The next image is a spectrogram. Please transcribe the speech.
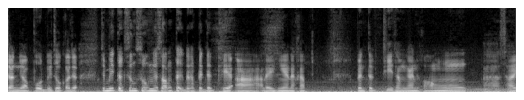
จันหยอกพูดไม่ถูกก็จะจะมีตึกสูงๆอยู่สองตึกนะครับ เป็นตึก KR อะไรอย่างเงี้ยนะครับ เป็นตึกที่ทำงานของอาสาย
